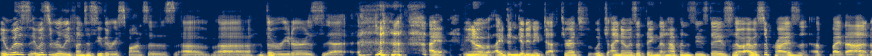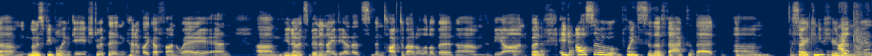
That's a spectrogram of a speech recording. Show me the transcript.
it was it was really fun to see the responses of uh, the readers. Uh, I you know I didn't get any death threats, which I know is a thing that happens these days. So I was surprised uh, by that. Um, most people engaged with it in kind of like a fun way, and um, you know it's been an idea that's been talked about a little bit um, beyond. But it also points to the fact that um, Sorry, can you hear that I noise? Can,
